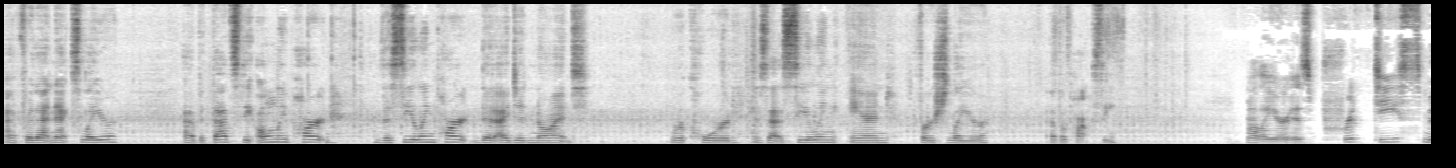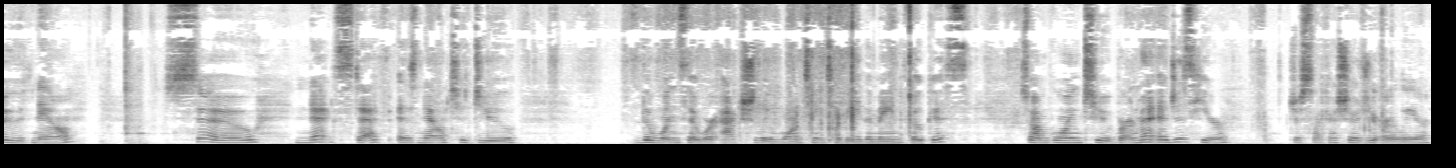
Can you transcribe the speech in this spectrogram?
uh, for that next layer. Uh, but that's the only part the sealing part that I did not record is that sealing and first layer of epoxy. My layer is pretty smooth now. So next step is now to do the ones that we're actually wanting to be the main focus. So I'm going to burn my edges here, just like I showed you earlier.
